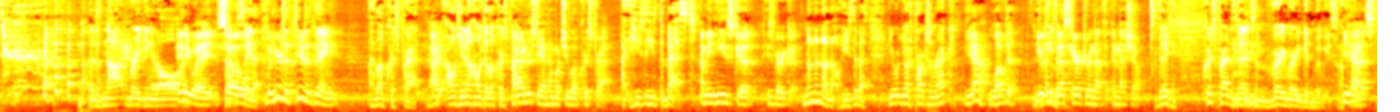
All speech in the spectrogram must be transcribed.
that is not breaking at all. I- Anyway, don't so say that. But here's a here's the thing. I love Chris Pratt. I- I, want you to know how much I love Chris Pratt. I understand how much you love Chris Pratt. I, he's he's the best. I mean, he's good. He's very good. No, no, no, no. He's the best. You, you watch Parks and Rec? Yeah, loved it. He was amazing. the best character in that in that show. It's amazing. Chris Pratt has been in some very, very good movies. Okay? He has.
